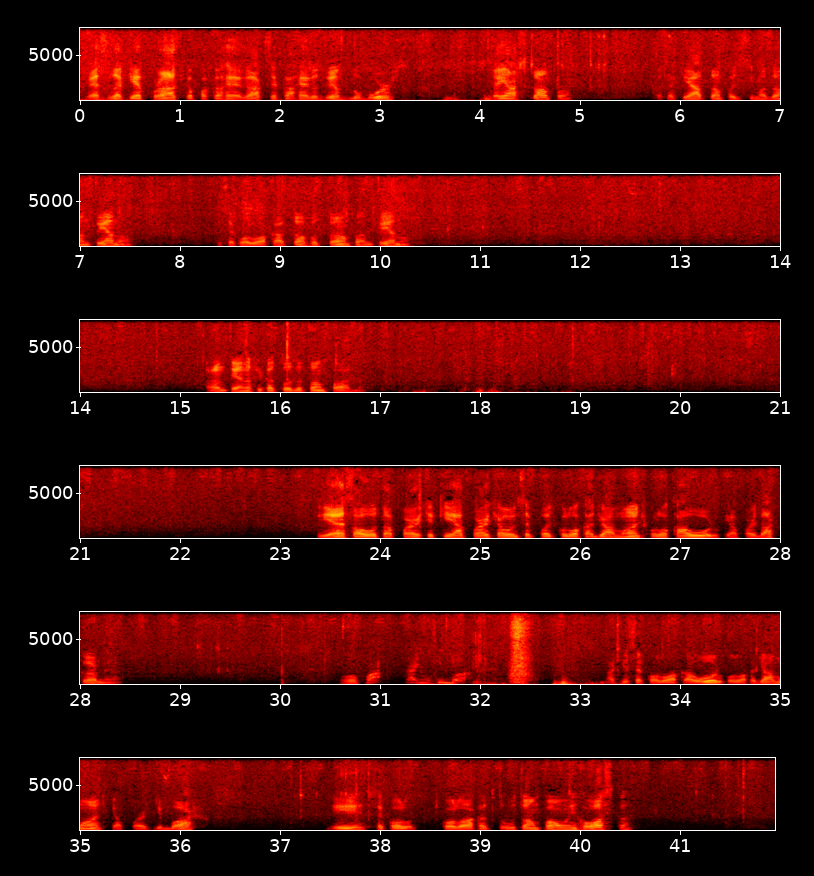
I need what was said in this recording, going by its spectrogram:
essas aqui é prática para carregar, que você carrega dentro do bolso. Tem as tampas. Essa aqui é a tampa de cima da antena. Você coloca a tampa, tampa a antena. A antena fica toda tampada. E essa outra parte aqui é a parte onde você pode colocar diamante, colocar ouro, que é a parte da câmera. Opa, caiu aqui embaixo. Aqui você coloca ouro, coloca diamante, que é a parte de baixo. E você coloca o tampão, enrosca.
